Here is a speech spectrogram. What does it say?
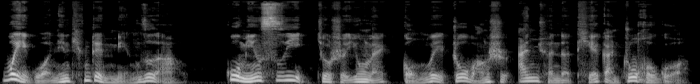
魏国，您听这名字啊。顾名思义，就是用来拱卫周王室安全的铁杆诸侯国。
